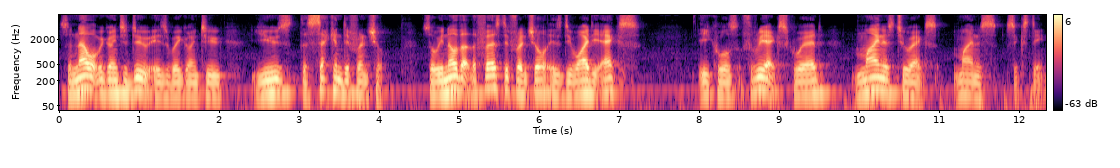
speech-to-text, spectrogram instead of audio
So now what we're going to do is we're going to use the second differential. So we know that the first differential is dy dx equals 3x squared minus 2x minus 16.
